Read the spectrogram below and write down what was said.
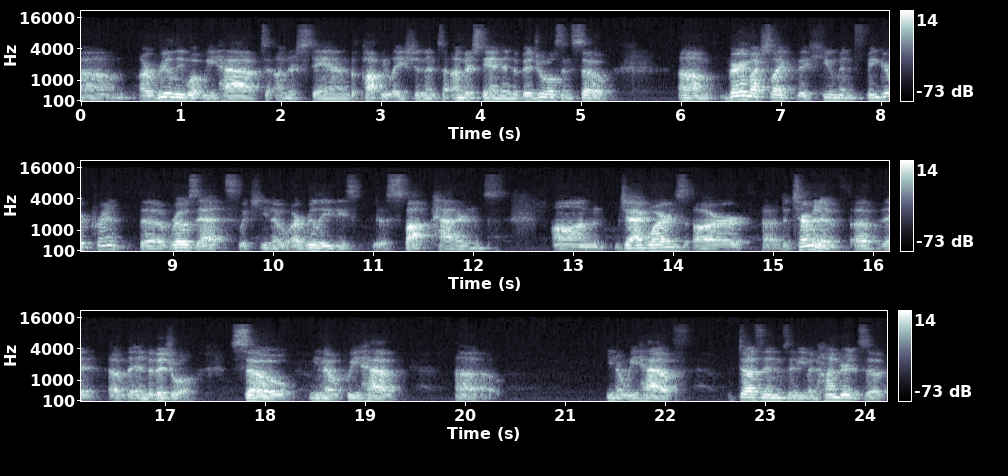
um, are really what we have to understand the population and to understand individuals. And so, um, very much like the human fingerprint, the rosettes, which you know are really these uh, spot patterns on jaguars, are uh, determinative of the of the individual. So you know if we have, uh, you know, we have dozens and even hundreds of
